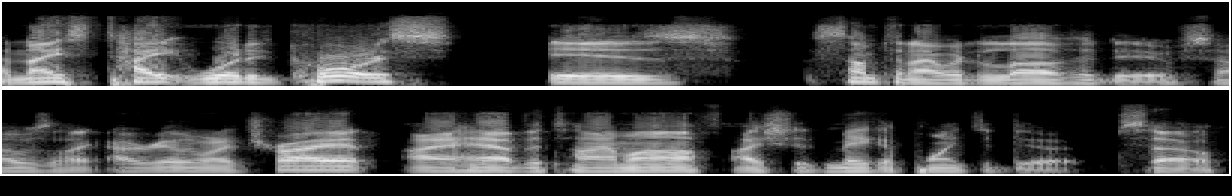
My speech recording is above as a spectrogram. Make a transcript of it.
a nice tight wooded course is something I would love to do. So I was like, I really want to try it. I have the time off. I should make a point to do it. So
